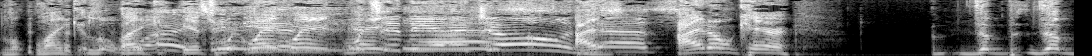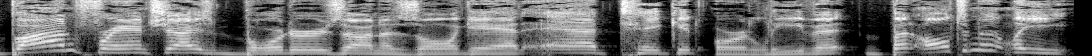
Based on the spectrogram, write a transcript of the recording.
like like it's wait, wait, wait, wait. It's Indiana Jones. I, yes. I don't care. The the Bond franchise borders on a Zulgad. Eh, take it or leave it. But ultimately,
